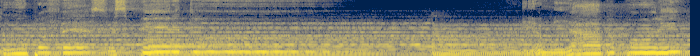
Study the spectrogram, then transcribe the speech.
Tu professo espírito e eu me abro por inteiro.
